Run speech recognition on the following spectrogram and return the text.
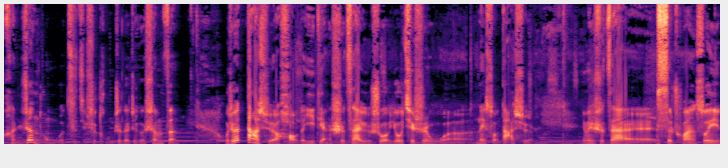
很认同我自己是同志的这个身份。我觉得大学好的一点是在于说，尤其是我那所大学，因为是在四川，所以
